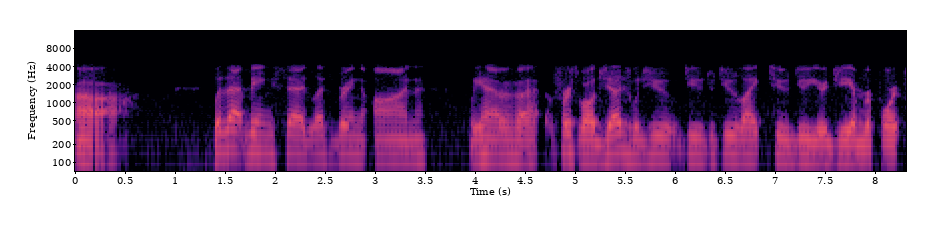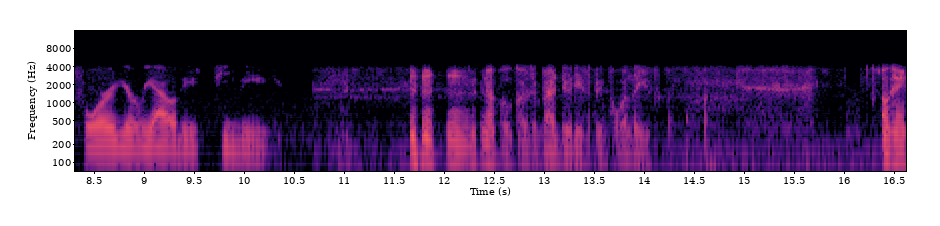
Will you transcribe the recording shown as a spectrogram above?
Ah. With that being said, let's bring on. We have uh, first of all, Judge. Would you do? Would you like to do your GM report for your reality TV? no, because if I do, these people will leave. Okay.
